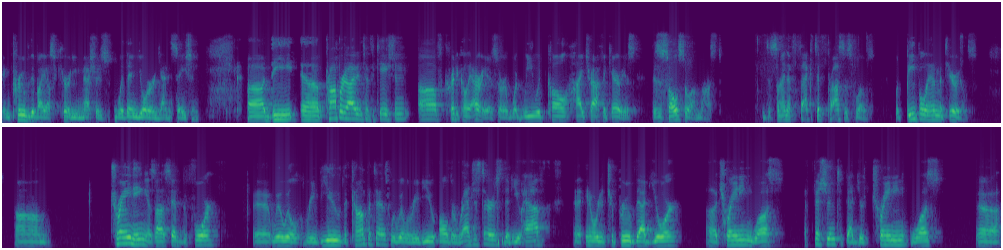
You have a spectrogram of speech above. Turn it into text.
improve the biosecurity measures within your organization. Uh, the uh, proper identification of critical areas, or what we would call high traffic areas, this is also a must. Design effective process flows with people and materials. Um, Training, as I said before, uh, we will review the competence, we will review all the registers that you have uh, in order to prove that your uh, training was efficient, that your training was uh,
